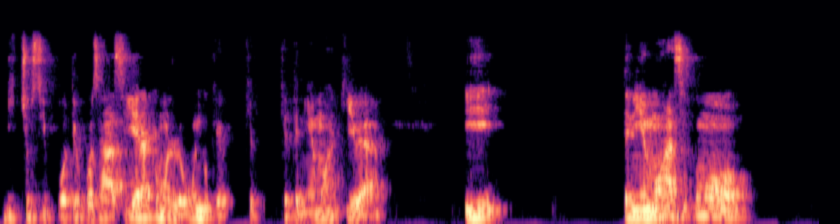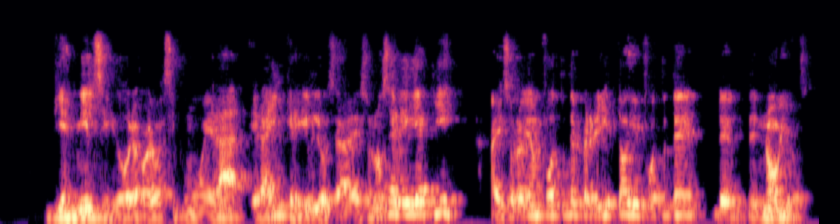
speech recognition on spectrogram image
bicho, cipote o cosas así era como lo único que, que, teníamos aquí, ¿verdad? Y teníamos así como 10 mil seguidores o algo así, como era, era increíble, o sea, eso no se veía aquí, ahí solo habían fotos de perritos y fotos de, de, de novios.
